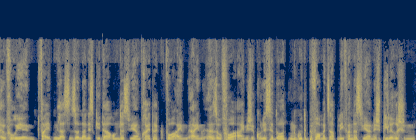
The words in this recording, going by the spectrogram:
Euphorie entfalten lassen, sondern es geht darum, dass wir am Freitag vor ein, ein also vor heimische Kulisse dort eine gute Performance abliefern, dass wir eine spielerischen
